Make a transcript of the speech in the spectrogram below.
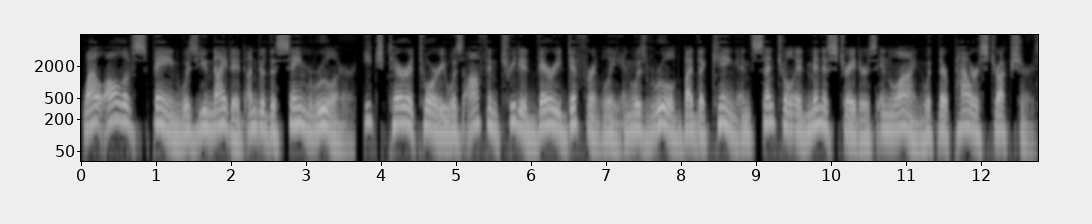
While all of Spain was united under the same ruler, each territory was often treated very differently and was ruled by the king and central administrators in line with their power structures.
